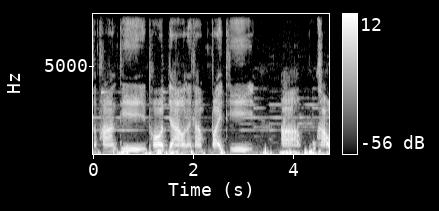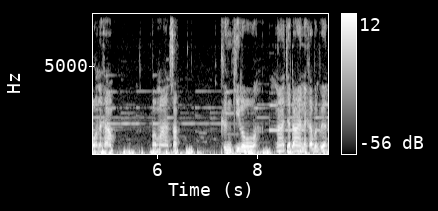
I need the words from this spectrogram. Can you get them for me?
สะพานที่ทอดยาวนะครับ ไปที่ภูเขานะครับ ประมาณสักครึ่งกิโลน่าจะได้นะครับเพื่อน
